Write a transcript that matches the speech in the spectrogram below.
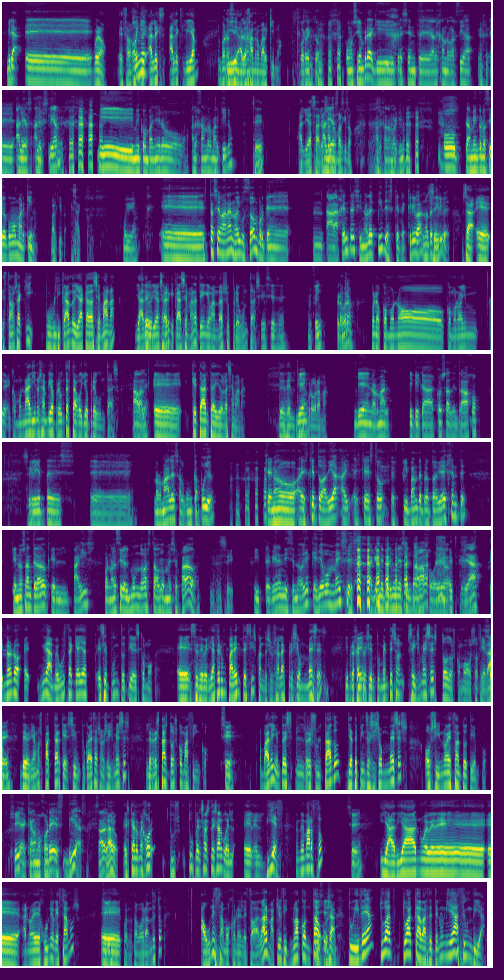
Mira, eh, Bueno, estamos Hoy aquí no- Alex, Alex Liam bueno, y sí, Alejandro Marquino. Correcto. Como siempre, aquí presente Alejandro García, eh, alias Alex Liam, y mi compañero Alejandro Marquino, Sí. Alias Alejandro Alias- Marquino. Alejandro Marquino, o también conocido como Marquino. Marquino, exacto. Muy bien. Eh, esta semana no hay buzón porque mm, a la gente, si no le pides que te escriba, no te Sí. escribe. O sea, eh, estamos aquí publicando ya cada semana. Ya Sí. deberían saber que cada semana tienen que mandar sus preguntas. Sí, sí, sí. En fin, pero bueno, Bueno, como no, como no hay, como nadie nos ha enviado preguntas, te hago yo preguntas. ah, vale. Eh, ¿qué tal te ha ido la semana? Desde el último Bien. programa. Bien, normal. Típicas cosas del trabajo. Sí. Clientes eh, normales, algún capullo. Que no. Es que todavía hay. Es que esto es flipante, pero todavía hay gente que no se ha enterado que el país, por no decir el mundo, ha estado dos meses parado. Sí. Y te vienen diciendo, oye, que llevo meses a que me termines el trabajo. Yo, ya. Eh, No, no, eh, mira, me gusta que haya ese punto, tío. Es como, eh, se debería hacer un paréntesis cuando se usa la expresión meses. Y, por Sí. ejemplo, si en tu mente son seis meses, todos como sociedad Sí, deberíamos pactar que si en tu cabeza son seis meses, le restas 2,5. sí. ¿Vale? Y entonces el resultado ya te piensas si son meses o si no es tanto tiempo. Sí, es que a lo mejor es días, ¿sabes? Claro, es que a lo mejor tú, tú pensaste algo el, el- el 10 de marzo Sí, y a día 9 de, eh, a 9 de junio que estamos, eh, cuando estamos grabando esto, aún estamos con el estado de alarma. Quiero decir, no ha contado. sí, o sea, tu idea, tú, tú acabas de tener una idea hace un día.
